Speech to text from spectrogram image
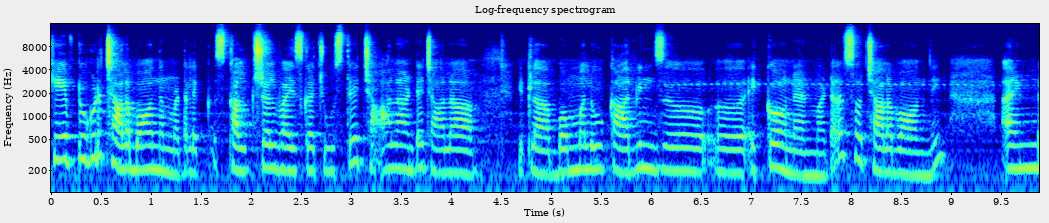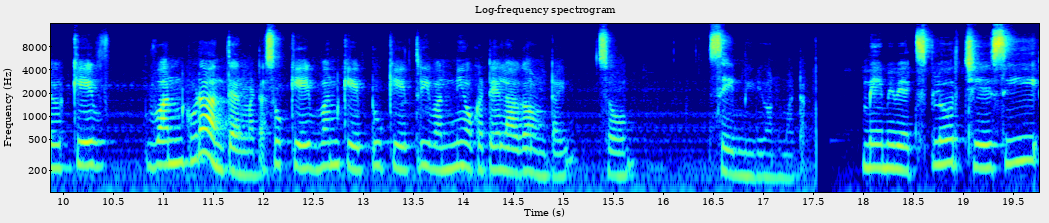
కేవ్ టూ కూడా చాలా బాగుందన్నమాట. లైక్ స్కల్ప్చరల్ వైజ్గా చూస్తే చాలా అంటే చాలా ఇట్లా బొమ్మలు కార్వింగ్స్ uh, ఎక్కువ ఉన్నాయన్నమాట. సో చాలా బాగుంది. అండ్ కేవ్ వన్ కూడా అంతే అనమాట so cave one cave two cave three ఇవన్నీ ఒకటేలాగా ఉంటాయి. సో సేమ్ వీడియో అనమాట మేము ఇవి ఎక్స్ప్లోర్ చేసి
